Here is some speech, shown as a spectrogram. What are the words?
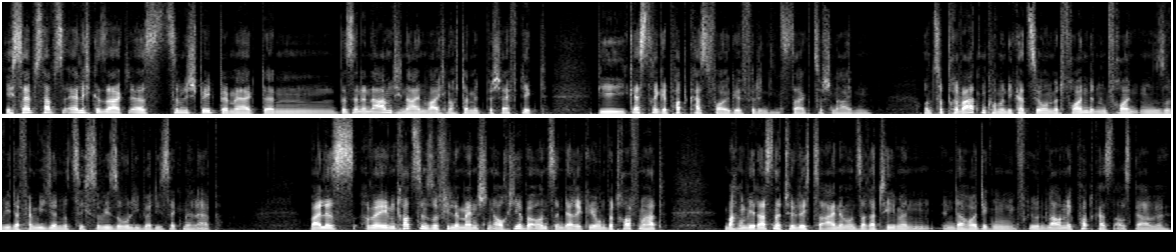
Ich selbst habe es ehrlich gesagt erst ziemlich spät bemerkt, denn bis in den Abend hinein war ich noch damit beschäftigt, die gestrige Podcast-Folge für den Dienstag zu schneiden. Und zur privaten Kommunikation mit Freundinnen und Freunden sowie der Familie nutze ich sowieso lieber die Signal-App. Weil es aber eben trotzdem so viele Menschen auch hier bei uns in der Region betroffen hat, machen wir das natürlich zu einem unserer Themen in der heutigen Früh- und Launig-Podcast-Ausgabe.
